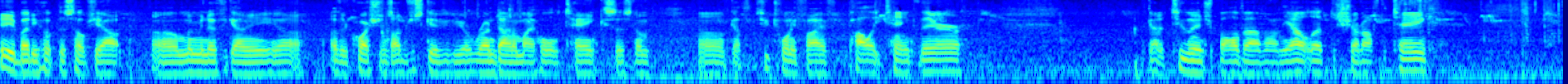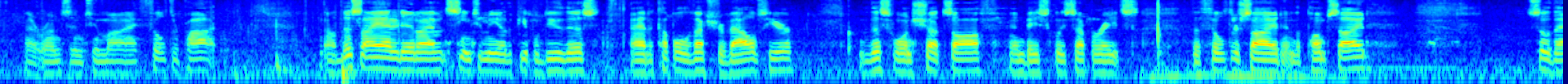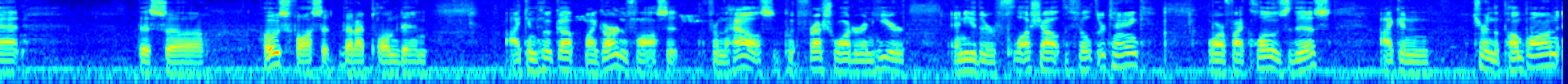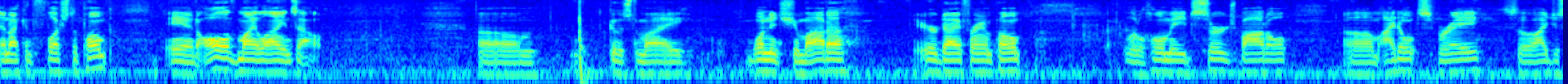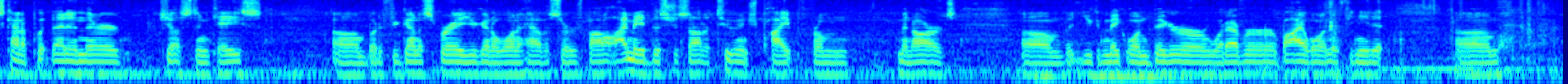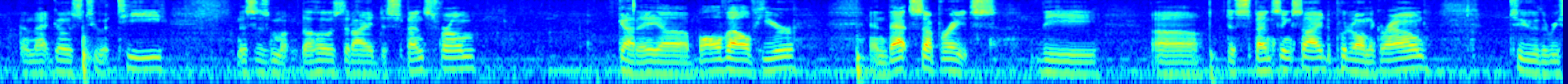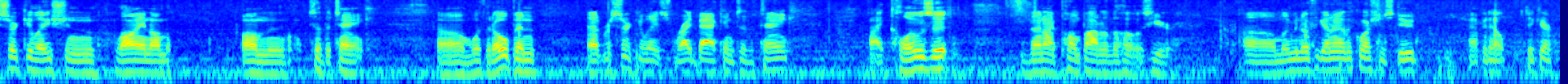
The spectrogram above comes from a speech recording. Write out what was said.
Hey, buddy, hope this helps you out. Um, let me know if you got any uh, other questions. I'll just give you a rundown of my whole tank system. Uh, I've got the 225 poly tank there. Got a two inch ball valve on the outlet to shut off the tank. That runs into my filter pot. Now this I added in, I haven't seen too many other people do this. I had a couple of extra valves here. This one shuts off and basically separates the filter side and the pump side so that this uh, hose faucet that I plumbed in, I can hook up my garden faucet from the house and put fresh water in here and either flush out the filter tank or if I close this, I can turn the pump on and I can flush the pump and all of my lines out. Um, goes to my one inch Yamada air diaphragm pump, little homemade surge bottle. Um, I don't spray, so I just kind of put that in there just in case. Um, but if you're gonna spray, you're gonna wanna have a surge bottle. I made this just out of two inch pipe from Menards. Um, but you can make one bigger or whatever, or buy one if you need it. Um, and that goes to a T. This is the hose that I dispense from. Got a uh, ball valve here, and that separates the uh, dispensing side to put it on the ground to the recirculation line on the on the to the tank. Um, with it open, that recirculates right back into the tank. If I close it, then I pump out of the hose here. Um, let me know if you got any other questions, dude. Happy to help. Take care.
